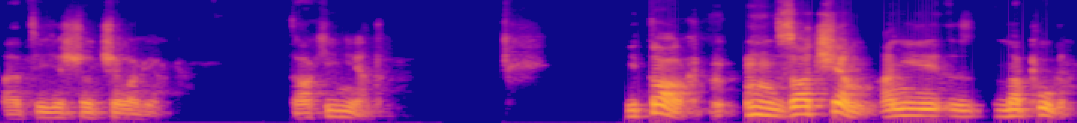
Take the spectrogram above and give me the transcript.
А ты еще человек. Так и нет. Итак, зачем они напуганы?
